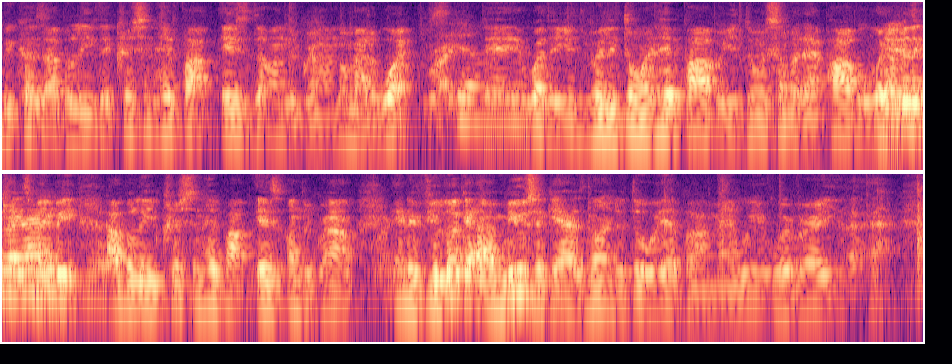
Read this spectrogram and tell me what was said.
because I believe that Christian hip hop is the underground, no matter what. Right. Still. Uh, whether you're really doing hip hop or you're doing some of that pop or whatever the case may be, Yeah. I believe Christian hip hop is underground. Right. And if you look at our music, it has nothing to do with hip hop, man. We, we're very, uh,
